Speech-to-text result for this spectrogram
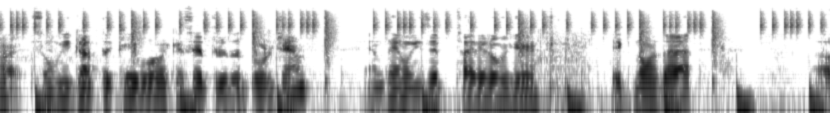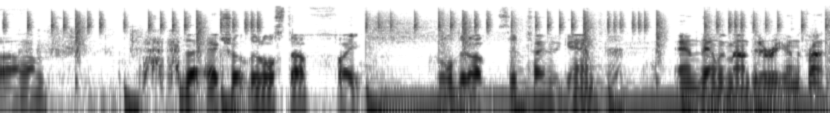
Alright, so we got the cable, like I said, through the door jamb. And then we zip tied it over here. Ignore that. Um, the extra little stuff, I rolled it up, zip tied it again. And then we mounted it right here in the front.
